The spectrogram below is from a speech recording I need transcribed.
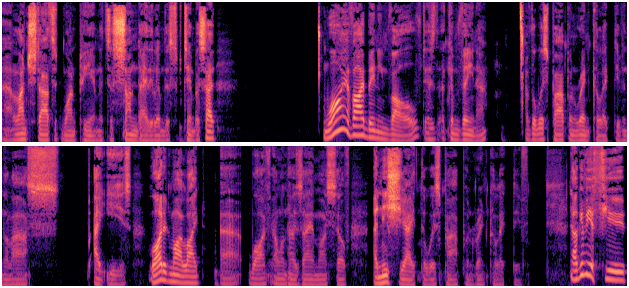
Uh, lunch starts at 1 pm. It's a Sunday, the 11th of September. So, why have I been involved as a convener of the West Papuan Rent Collective in the last eight years? Why did my late uh, wife, Ellen Jose, and myself initiate the West Papuan Rent Collective? Now, I'll give you a few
